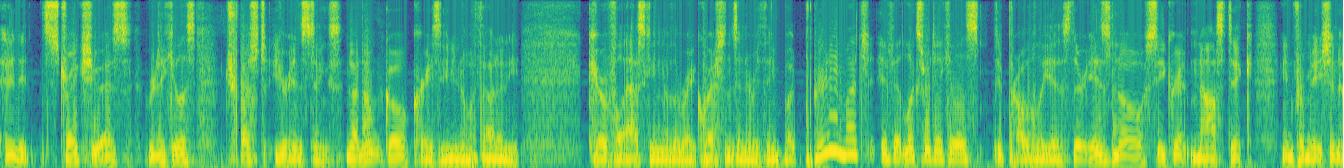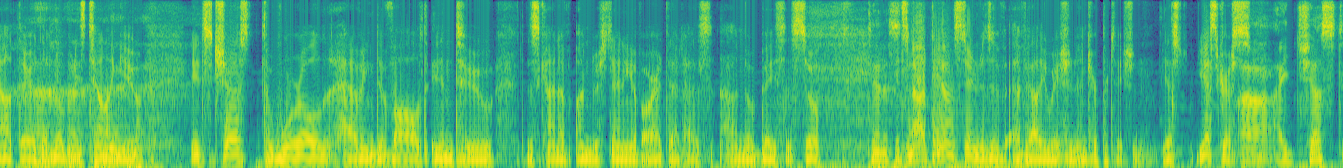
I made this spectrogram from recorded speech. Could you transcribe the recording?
and it strikes you as ridiculous, trust your instincts. Now, don't go crazy, you know, without any careful asking of the right questions and everything. But pretty much, if it looks ridiculous, it probably is. There is no secret Gnostic information out there that nobody's telling you. It's just the world having devolved into this kind of understanding of art that has uh, no basis. So Denis, it's not beyond standards of evaluation interpretation. Yes, yes, Chris. Uh, I just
